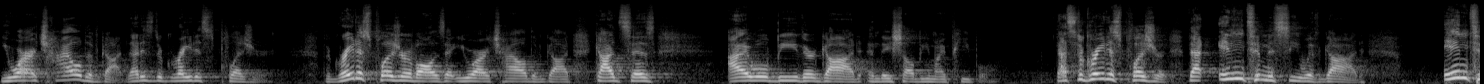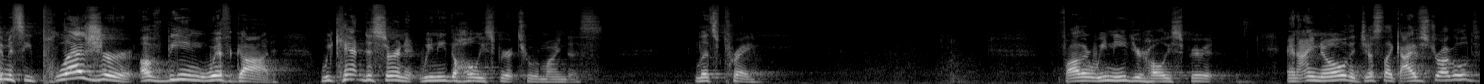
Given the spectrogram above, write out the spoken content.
You are a child of God. That is the greatest pleasure. The greatest pleasure of all is that you are a child of God. God says, I will be their God and they shall be my people. That's the greatest pleasure, that intimacy with God. Intimacy, pleasure of being with God. We can't discern it. We need the Holy Spirit to remind us. Let's pray. Father, we need your Holy Spirit. And I know that just like I've struggled,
